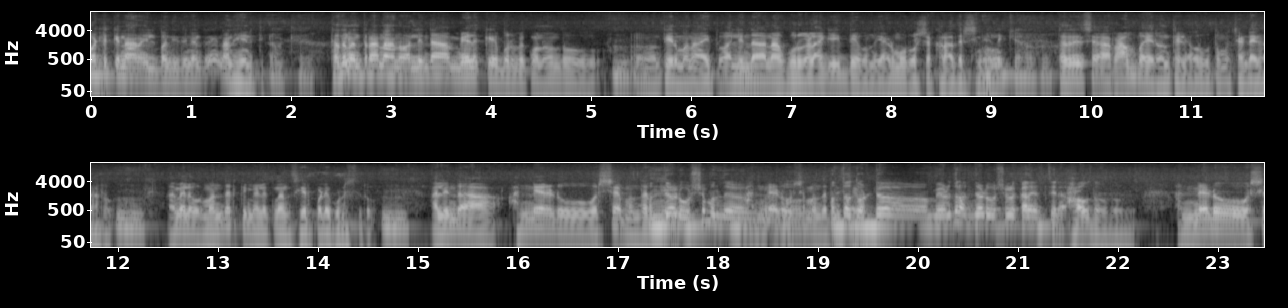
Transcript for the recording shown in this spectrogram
ಮಟ್ಟಕ್ಕೆ ನಾನು ಇಲ್ಲಿ ಬಂದಿದ್ದೀನಿ ಅಂದರೆ ನಾನು ಹೆಂಡತಿ. ತದನಂತರ ನಾನು ಅಲ್ಲಿಂದ ಮೇಳಕ್ಕೆ ಬರಬೇಕು ಅನ್ನೋ ಒಂದು ತೀರ್ಮಾನ ಆಯಿತು. ಅಲ್ಲಿಂದ ನಾವು ಗುರುಗಳಾಗಿ ಇದ್ದೆ ಒಂದು ಎರಡು ಮೂರು ವರ್ಷ ಕಲಾದರ್ಶಿನಿಯಲ್ಲಿ. ತದನಂತರ ರಾಮ್ ಬೈರ್ ಅಂತ ಹೇಳಿ ಅವರು ಉತ್ತಮ ಚಂಡೆಗಾರರು. ಆಮೇಲೆ ಅವರು ಮಂದರ್ತಿ ಮೇಳಕ್ಕೆ ನಾನು ಸೇರ್ಪಡೆಗೊಳಿಸಿದ್ರು. ಅಲ್ಲಿಂದ ಹನ್ನೆರಡು ವರ್ಷ ಮಂದರ್ತಿ. ಹನ್ನೆರಡು ವರ್ಷ ಮುಂದೆ ಹನ್ನೆರಡು ವರ್ಷ ಮಂದರ್ತಿ ದೊಡ್ಡ ಮೇಳದಲ್ಲಿ ಹನ್ನೆರಡು ವರ್ಷಗಳ ಕಾಲ ಇರ್ತೀರಾ? ಹೌದು ಹನ್ನೆರಡು ವರ್ಷ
